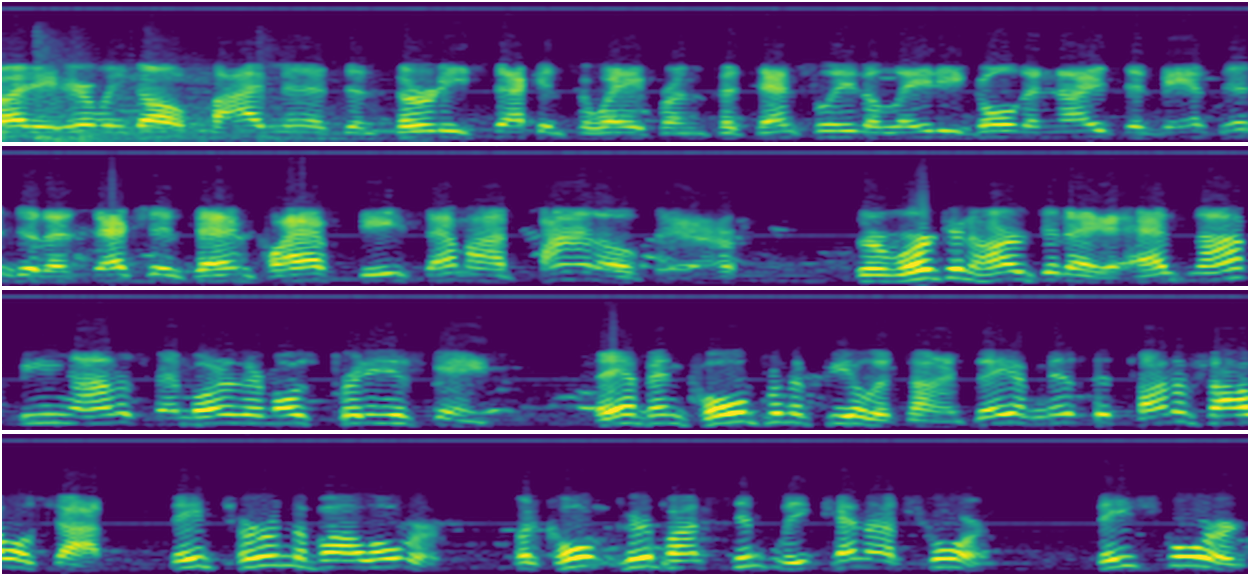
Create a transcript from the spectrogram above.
Righty, here we go. Five minutes and 30 seconds away from potentially the Lady Golden Knights advancing to the Section 10 Class D semifinals there. They're working hard today. It has not, being honest, been one of their most prettiest games. They have been cold from the field at times. They have missed a ton of foul shots. They've turned the ball over. But Colton Pierrepont simply cannot score. They scored.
